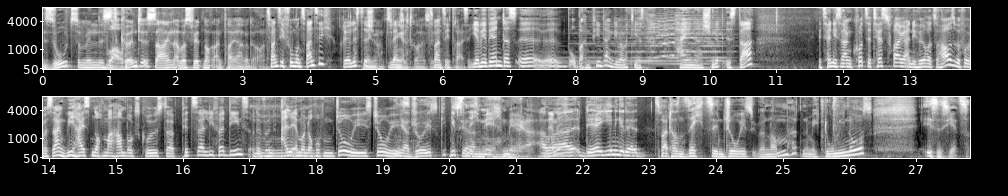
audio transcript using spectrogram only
So zumindest Wow. könnte es sein, aber es wird noch ein paar Jahre dauern. 2025? Realistisch? Länger, 2030. 2030. Ja, wir werden das äh, äh, beobachten. Vielen Dank, lieber Matthias. Heiner Schmidt ist da. Jetzt hätte ich sagen, kurze Testfrage an die Hörer zu Hause, bevor wir es sagen. Wie heißt nochmal Hamburgs größter Pizzalieferdienst? Oder würden alle immer noch rufen, Joey's, Joey's? Ja, Joey's gibt's, Gibt's ja nicht mehr. mehr. Aber derjenige, der 2016 Joey's übernommen hat, nämlich Dominos, ist es jetzt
